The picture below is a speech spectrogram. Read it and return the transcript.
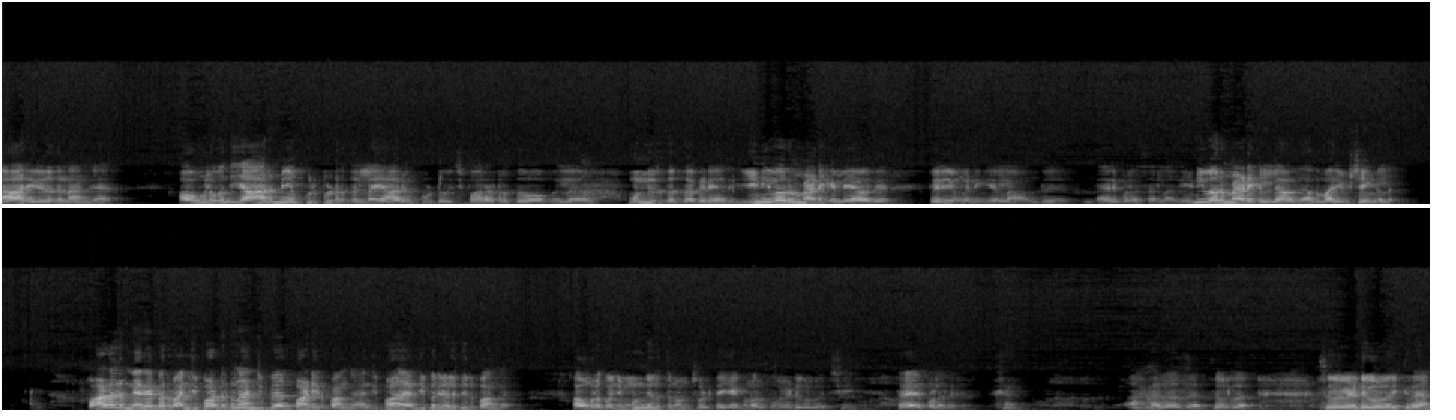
யார் எழுதுனாங்க அவங்கள வந்து யாருமே குறிப்பிடுறதில்ல யாரையும் கூட்டு வச்சு பாராட்டுறதோ இல்லை முன்னிறுத்துறதோ கிடையாது. இனி வரும் மேடைகள் இல்லையாவது பெரியவங்க நீங்கள் எல்லாம் வந்து தயாரிப்பாளர் சரலாம் இனி வரும் மேடைகள் மேடைகள்லையாவது அந்த மாதிரி விஷயங்கள் பாடகர் நிறைய பேர் அஞ்சு பாட்டுக்குன்னா அஞ்சு பேர் பாடியிருப்பாங்க. அஞ்சு பா அஞ்சு பேர் எழுதியிருப்பாங்க. அவங்கள கொஞ்சம் முன்னிறுத்தணும்னு சொல்லிட்டு இயக்குநருக்கும் வேண்டுகோள் வச்சு தயாரிப்பாளர். அதான் சார் சொல்கிறேன் ஸோ வேண்டுகோள் வைக்கிறேன்.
